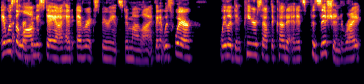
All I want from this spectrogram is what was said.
It was That's the perfect. longest day I had ever experienced in my life. And it was where we lived in Pierre, South Dakota, and it's positioned right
